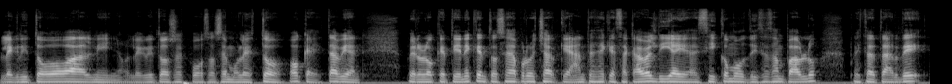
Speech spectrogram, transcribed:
le gritó al niño, le gritó a su esposa, se molestó, ok, está bien, pero lo que tiene que entonces aprovechar que antes de que se acabe el día y así como dice San Pablo, pues tratar de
